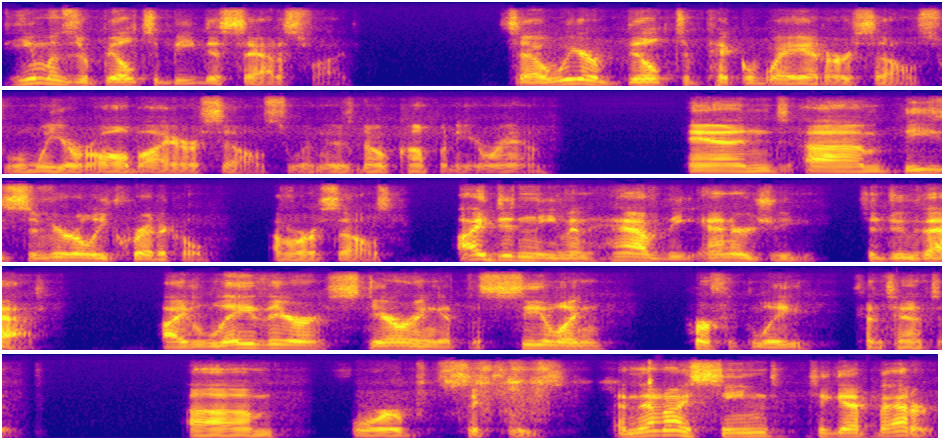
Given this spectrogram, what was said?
humans are built to be dissatisfied. So we are built to pick away at ourselves when we are all by ourselves, when there's no company around, and um, be severely critical of ourselves. I didn't even have the energy to do that. I lay there staring at the ceiling, perfectly contented um, for six weeks. And then I seemed to get better.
